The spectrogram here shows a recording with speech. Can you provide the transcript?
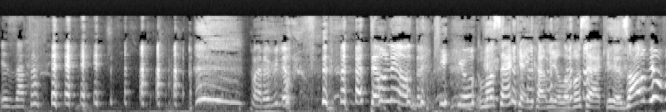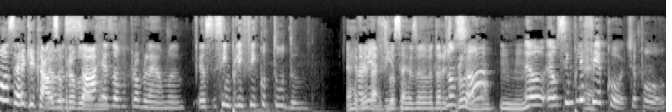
Exatamente. Maravilhoso. Até o Leandro aqui. Eu... Você é quem, Camila? Você é a que resolve ou você é a que causa Não, o problema? Só resolvo o problema. Eu simplifico tudo. É na minha verdade, vida. você é resolvedora de Não problema. Uhum. Eu, eu simplifico. Tipo,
